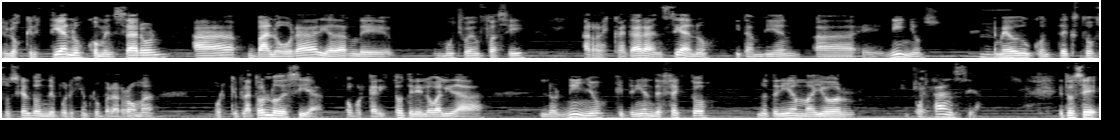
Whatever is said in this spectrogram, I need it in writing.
los cristianos comenzaron a valorar y a darle mucho énfasis a rescatar a ancianos y también a eh, niños en medio de un contexto social donde, por ejemplo, para Roma, porque Platón lo decía o porque Aristóteles lo validaba, los niños que tenían defectos no tenían mayor importancia. Entonces,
